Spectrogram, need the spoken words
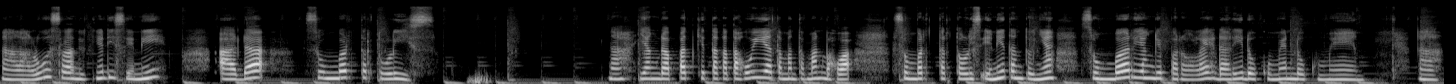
Nah, lalu selanjutnya di sini ada sumber tertulis. Nah, yang dapat kita ketahui ya teman-teman bahwa sumber tertulis ini tentunya sumber yang diperoleh dari dokumen-dokumen. Nah,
